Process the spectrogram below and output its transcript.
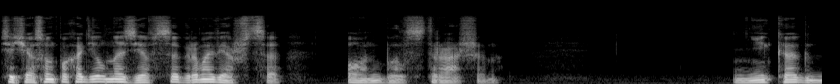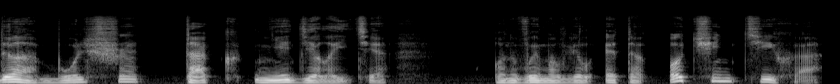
Сейчас он походил на Зевса-громовержца — он был страшен. Никогда больше так не делайте. Он вымолвил это очень тихо.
